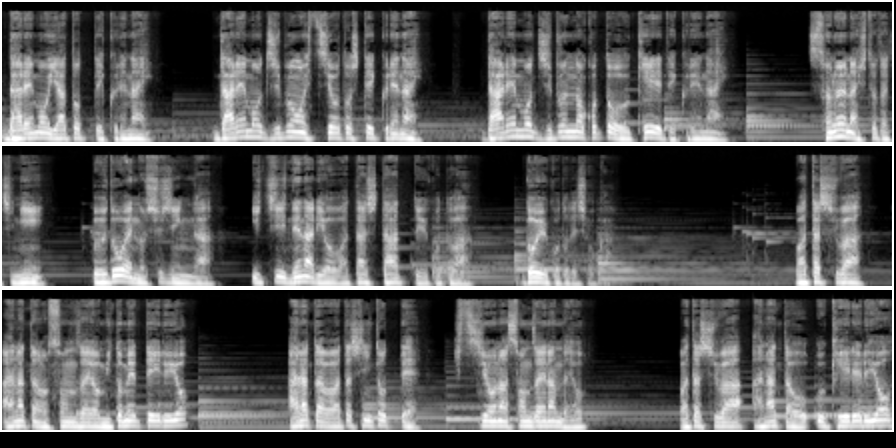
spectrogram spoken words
誰も雇ってくれない。誰も自分を必要としてくれない。誰も自分のことを受け入れてくれない。そのような人たちにブドウ園の主人が1デナリを渡したということはどういうことでしょうか？私はあなたの存在を認めているよ。あなたは私にとって必要な存在なんだよ。私はあなたを受け入れるよ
